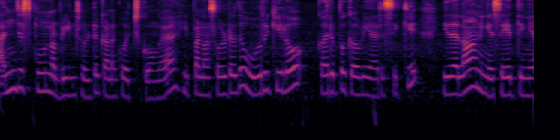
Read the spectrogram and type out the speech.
அஞ்சு ஸ்பூன் அப்படின்னு சொல்லிட்டு கணக்கு வச்சுக்கோங்க. இப்போ நான் சொல்கிறது ஒரு கிலோ கருப்பு கவுனி அரிசிக்கு இதெல்லாம் நீங்கள் சேர்த்திங்க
